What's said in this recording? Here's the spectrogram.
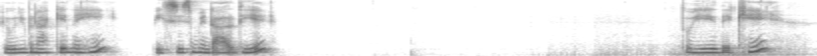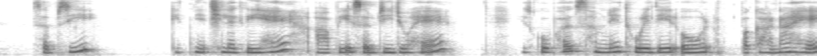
प्यूरी बना के नहीं, पीसीस में डाल दिए। तो ये देखें, सब्ज़ी कितनी अच्छी लग रही है। आप ये सब्ज़ी जो है इसको बस हमने थोड़ी देर और पकाना है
